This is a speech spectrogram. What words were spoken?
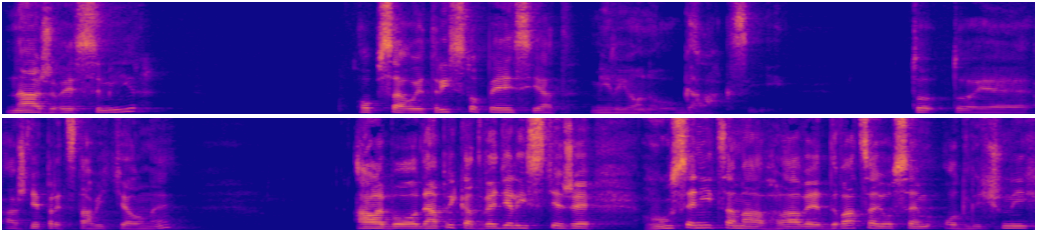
náš vesmír obsahuje 350 miliónov galaxií. To, to je až nepredstaviteľné. Alebo napríklad vedeli ste, že húsenica má v hlave 28 odlišných,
